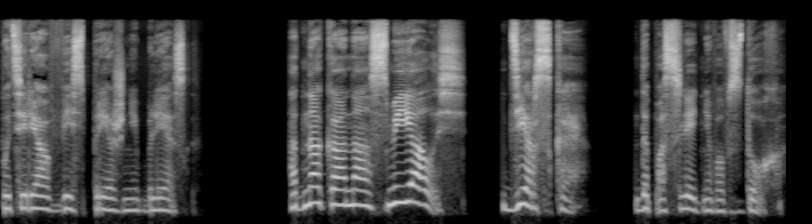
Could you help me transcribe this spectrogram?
потеряв весь прежний блеск. Однако она смеялась, дерзкая, до последнего вздоха.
